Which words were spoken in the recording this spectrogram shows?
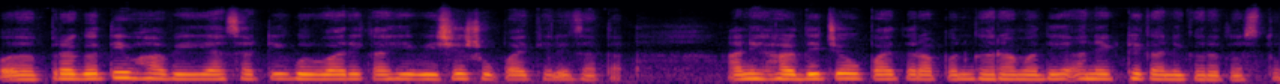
प- प्रगती व्हावी यासाठी गुरुवारी काही विशेष उपाय केले जातात. आणि हळदीचे उपाय तर आपण घरामध्ये अनेक ठिकाणी करत असतो.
